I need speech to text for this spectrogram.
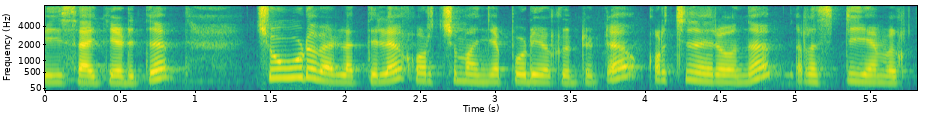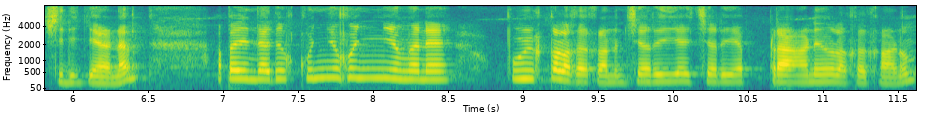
പീസാക്കി എടുത്ത് ചൂട് വെള്ളത്തിൽ കുറച്ച് മഞ്ഞൾപ്പൊടിയൊക്കെ ഇട്ടിട്ട് കുറച്ച് നേരം ഒന്ന് റെസ്റ്റ് ചെയ്യാൻ വെച്ചിരിക്കുകയാണ്. അപ്പോൾ അതിന്റെ അത് കുഞ്ഞു കുഞ്ഞു ഇങ്ങനെ പുഴുക്കളൊക്കെ കാണും. ചെറിയ ചെറിയ പ്രാണികളൊക്കെ കാണും.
